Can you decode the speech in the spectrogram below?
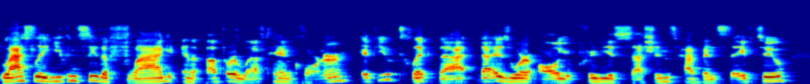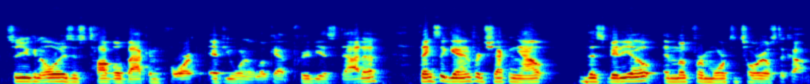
Lastly, you can see the flag in the upper left hand corner. If you click that, that is where all your previous sessions have been saved to. So you can always just toggle back and forth if you want to look at previous data. Thanks again for checking out this video and look for more tutorials to come.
